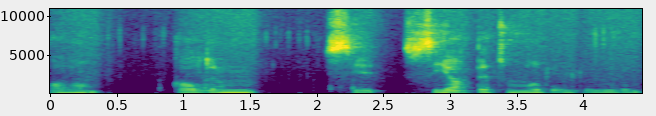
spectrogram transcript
falan kaldırım si siyah betonla dolduruyorum.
